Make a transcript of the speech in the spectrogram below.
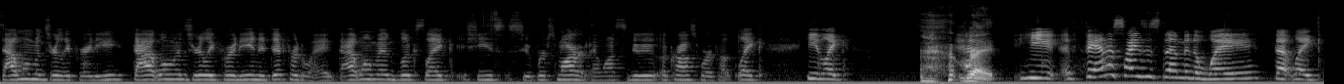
that woman's really pretty. That woman's really pretty in a different way. That woman looks like she's super smart and wants to do a crossword puzzle. Like he like has- Right. He fantasizes them in a way that like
